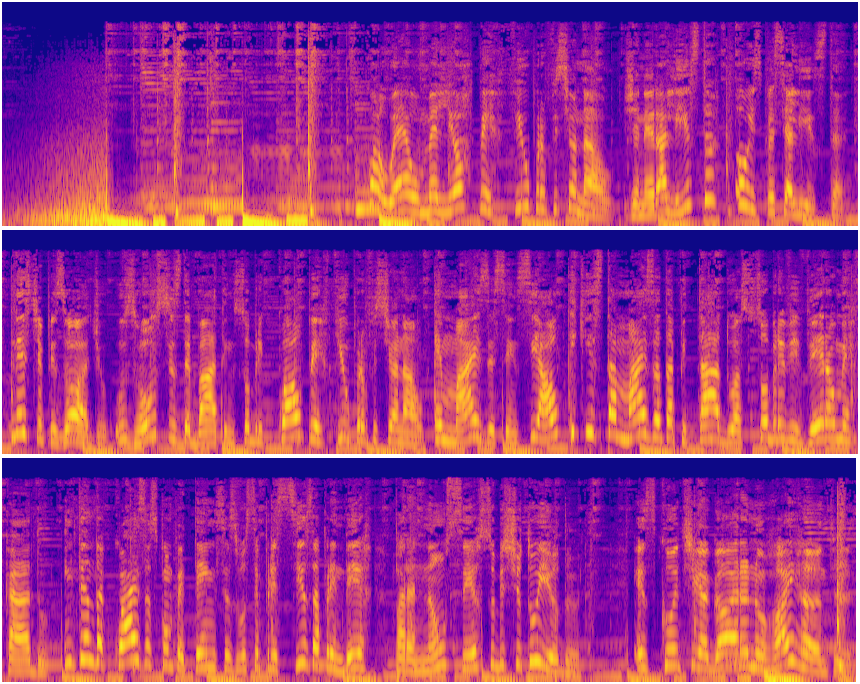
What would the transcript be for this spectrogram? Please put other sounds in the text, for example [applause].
Qual é o melhor perfil profissional? Generalista ou especialista? Neste episódio, os hosts debatem sobre qual perfil profissional é mais essencial e que está mais adaptado a sobreviver ao mercado. Entenda quais as competências você precisa aprender para não ser substituído. Escute agora no Roy Hunters.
